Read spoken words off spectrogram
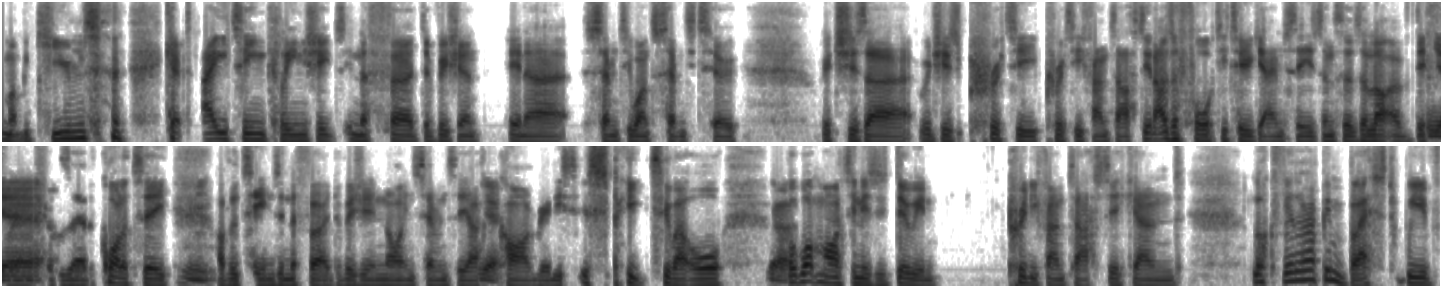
might be Cumbes kept 18 clean sheets in the third division in a uh, 71 to 72 which is uh which is pretty pretty fantastic. That was a 42 game season, so there's a lot of differentials yeah. there. The quality mm. of the teams in the third division in 1970, I yeah. can't really speak to at all. Yeah. But what Martinez is doing, pretty fantastic. And look, Villa have been blessed with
